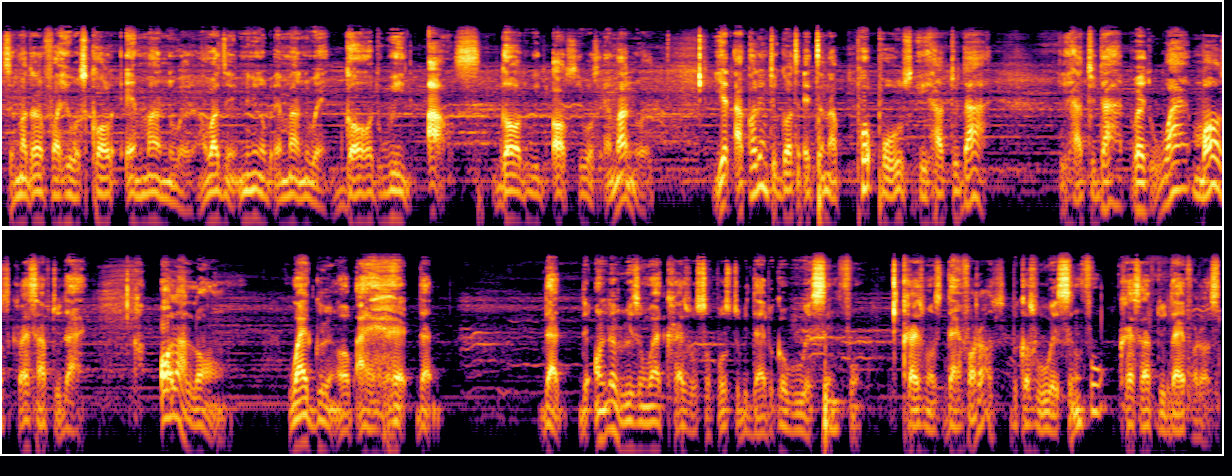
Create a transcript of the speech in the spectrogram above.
As a matter of fact, he was called Emmanuel. And what's the meaning of Emmanuel? God with us. God with us. He was Emmanuel. Yet, according to God's eternal purpose, he had to die. He had to die. But why must Christ have to die? All along, while growing up, I heard that that the only reason why Christ was supposed to be died because we were sinful. Christ must die for us. Because we were sinful, Christ have to die for us.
